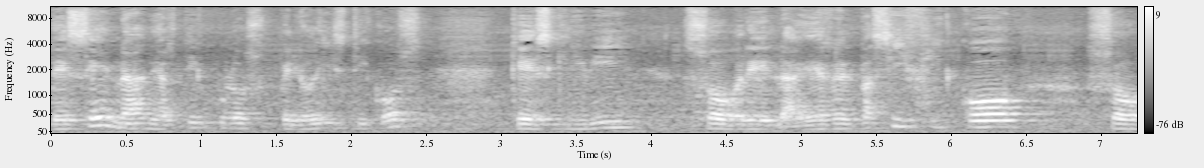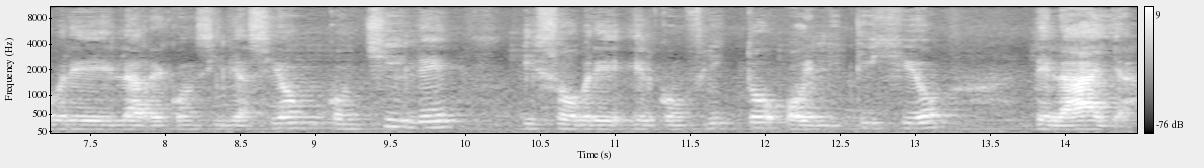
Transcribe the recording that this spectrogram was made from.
decenas de artículos periodísticos que escribí sobre la guerra del Pacífico, sobre la reconciliación con Chile y sobre el conflicto o el litigio de la Haya.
